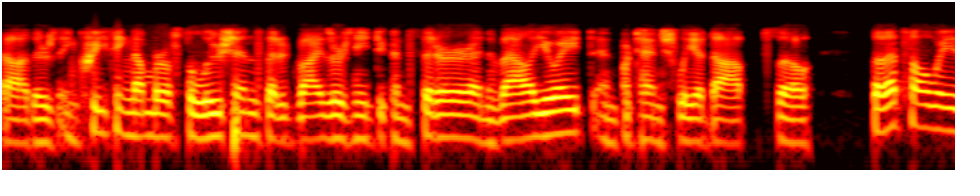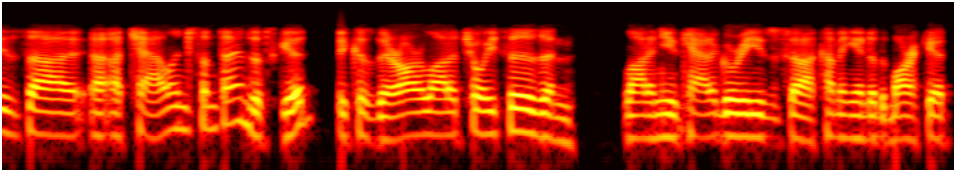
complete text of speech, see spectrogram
Uh, there's increasing number of solutions that advisors need to consider and evaluate and potentially adopt. So, so that's always uh, a challenge. Sometimes it's good because there are a lot of choices and a lot of new categories uh, coming into the market.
